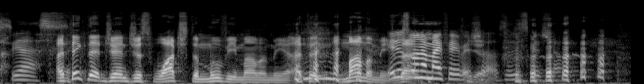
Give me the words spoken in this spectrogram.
pizza. yes. I think that Jen just watched the movie Mamma Mia. I think Mamma Mia. It is that- one of my favorite shows. It is a good show.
